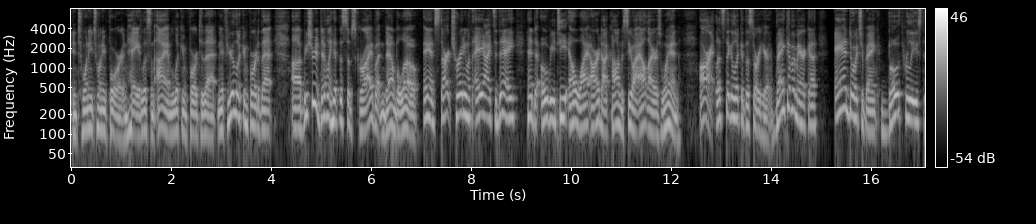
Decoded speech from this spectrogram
in 2024. And hey, listen, I am looking forward to that. And if you're looking forward to that, uh, be sure to definitely hit the subscribe button down below and start trading with AI today. Head to ovtlyr.com to see why outliers win. All right, let's take a look at the story here. Bank of America and Deutsche Bank both released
